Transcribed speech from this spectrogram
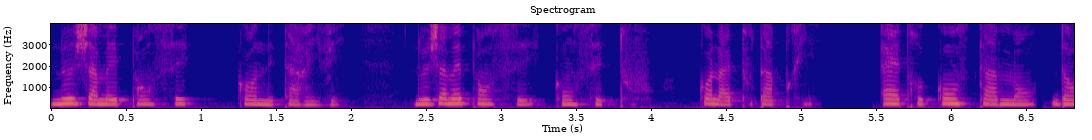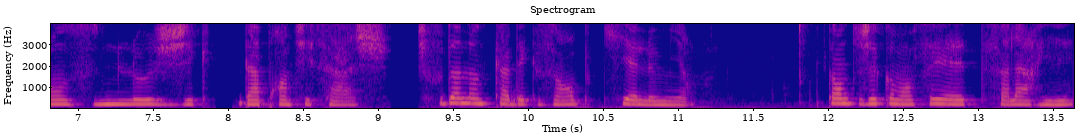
ne jamais penser qu'on est arrivé, ne jamais penser qu'on sait tout, qu'on a tout appris, être constamment dans une logique d'apprentissage. Je vous donne un cas d'exemple qui est le mien. Quand j'ai commencé à être salarié,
